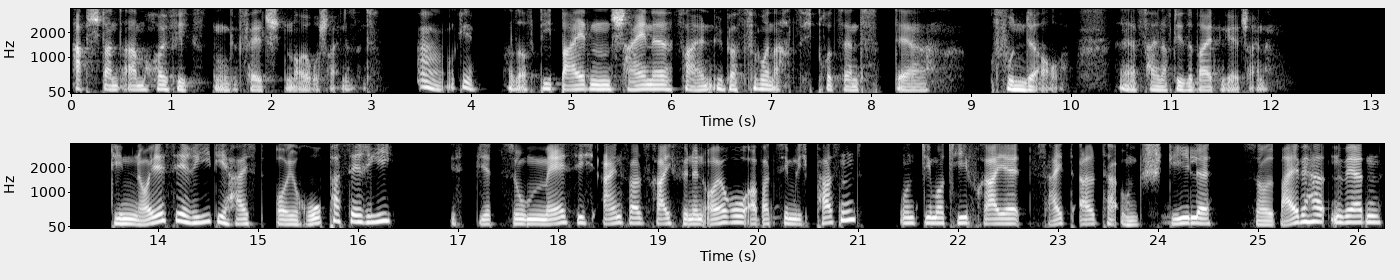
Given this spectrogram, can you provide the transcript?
Abstand am häufigsten gefälschten Euroscheine sind. Ah, okay. Also auf die beiden Scheine fallen über 85 Prozent der Funde auf, äh, fallen auf diese beiden Geldscheine. Die neue Serie, die heißt Europa-Serie, ist jetzt so mäßig einfallsreich für einen Euro, aber ziemlich passend. Und die Motivreihe Zeitalter und Stile soll beibehalten werden.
